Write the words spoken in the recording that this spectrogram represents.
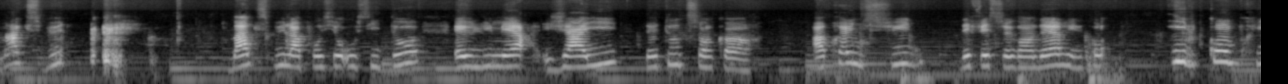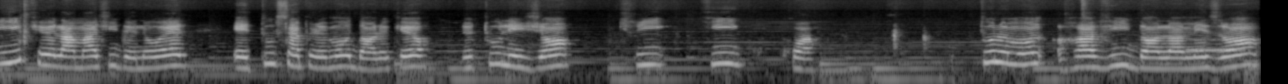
Max but, Max but la potion aussitôt et une lumière jaillit de tout son corps. Après une suite d'effets secondaires, il, il comprit que la magie de Noël est tout simplement dans le cœur de tous les gens qui, croient. Tout le monde ravi dans la maison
